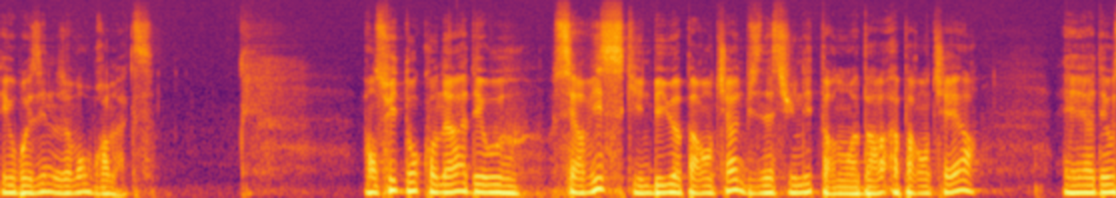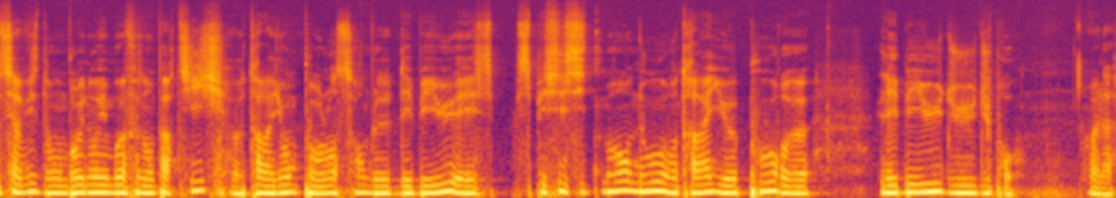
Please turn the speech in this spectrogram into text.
et au Brésil, nous avons Bramax. Ensuite, donc, on a ADO Service, qui est une BU à part entière, une business unit pardon, à part entière. Et ADO Service, dont Bruno et moi faisons partie, euh, travaillons pour l'ensemble des BU et spécifiquement, nous, on travaille pour euh, les BU du, du, Pro. Voilà,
